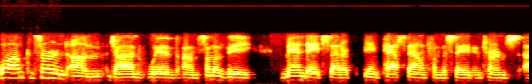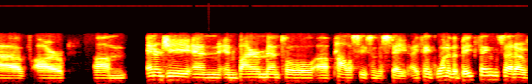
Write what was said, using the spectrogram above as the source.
Well, I'm concerned, um, John, with um, some of the mandates that are being passed down from the state in terms of our um, energy and environmental uh, policies in the state. I think one of the big things that have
